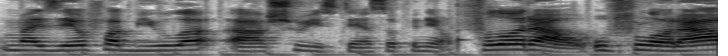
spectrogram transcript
Mas eu, Fabiola, acho isso, tenho essa opinião. Floral. O floral,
